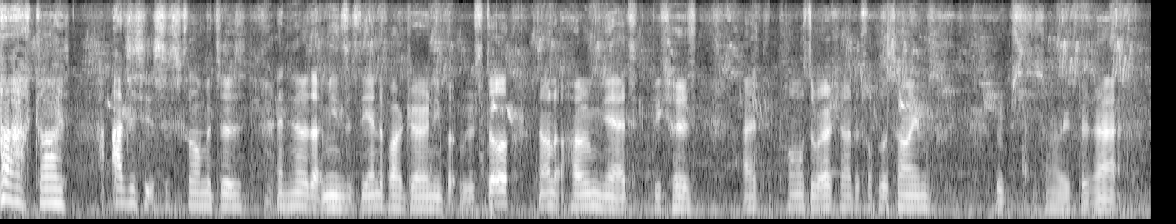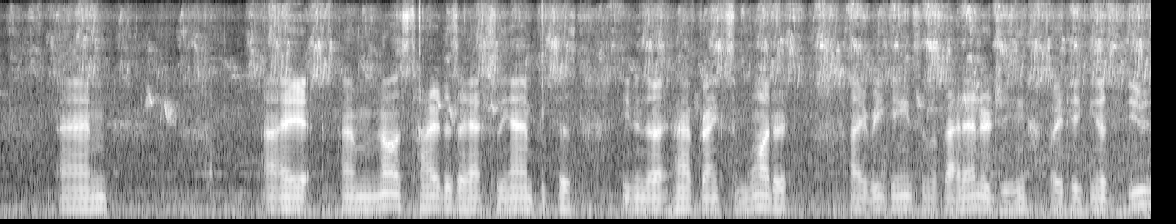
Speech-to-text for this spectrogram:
Ah, guys, I just hit 6 kilometers and know that means it's the end of our journey but we're still not at home yet because I had to pause the workout a couple of times Oops, sorry for that. And I am not as tired as I actually am because even though I have drank some water, I regained some of that energy by taking a few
